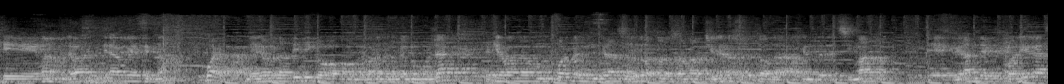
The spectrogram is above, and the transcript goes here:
que, bueno, le va a sentir algo que decir, ¿no? Bueno, mi nombre artístico me conocen también como Jack. Les quiero mandar un fuerte, un gran saludo a todos los hermanos chilenos, sobre todo a la gente del CIMAR, eh, grandes colegas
